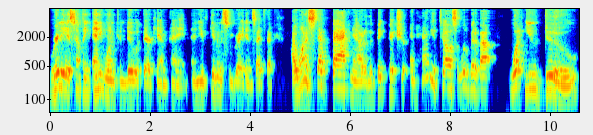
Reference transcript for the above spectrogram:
really is something anyone can do with their campaign. And you've given us some great insights there. I want to step back now to the big picture and have you tell us a little bit about what you do,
